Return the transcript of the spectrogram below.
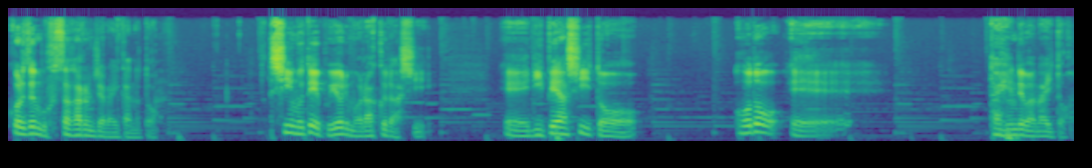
これ全部塞がるんじゃないかなと。シームテープよりも楽だし、えリペアシートほど、えー、大変ではないと。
